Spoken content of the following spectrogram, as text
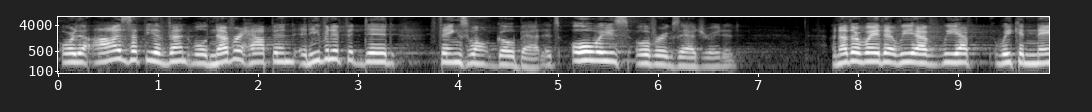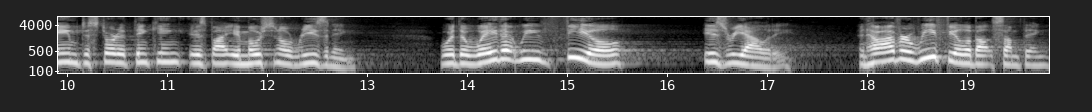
or the odds that the event will never happen, and even if it did, things won't go bad. It's always over exaggerated. Another way that we, have, we, have, we can name distorted thinking is by emotional reasoning, where the way that we feel is reality. And however we feel about something,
